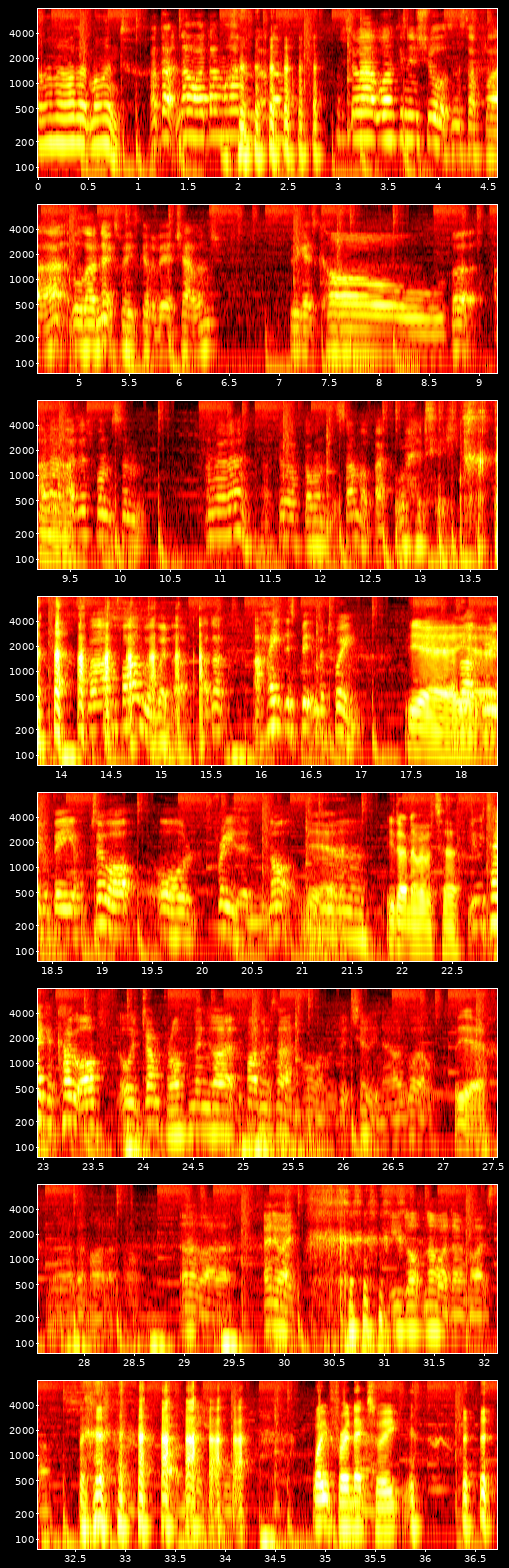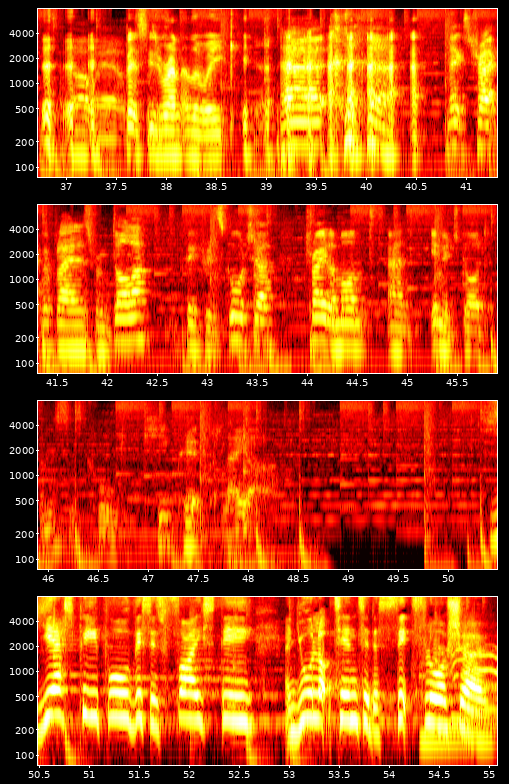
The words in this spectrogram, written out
oh no, I don't mind. I don't. No, I don't mind. I don't, I'm still out working in shorts and stuff like that. Although next week's going to be a challenge. It gets cold, but I don't. Mm. I just want some. I don't know. I feel like I want the summer back already. but I'm fine with winter. I don't. I hate this bit in between. Yeah, I'd rather yeah, either be too hot or freezing. Not. yeah. uh, You don't know whether to. you take a coat off or your jumper off, and then you're like five minutes later. Oh, I'm a bit chilly now as well. Yeah. No, I don't like that part. I don't like that. Anyway, you lot know I don't like stuff. I'm. Wait for it next Yeah. week. Oh, yeah. Betsy's rant of the week. Uh, next track we're playing is from Doller, featuring Scorcher, Treh LaMonte, and Image God, and this is called Keep It Playa. Yes, people, this is Feisty, and you're locked into the Sixth Floor Show.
